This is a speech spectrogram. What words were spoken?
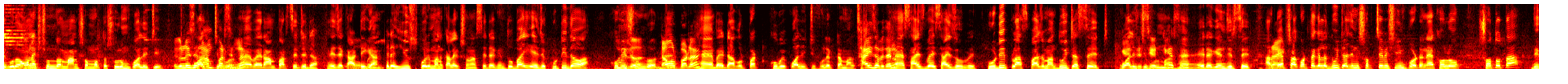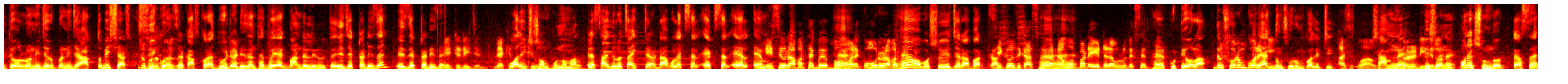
এগুলো অনেক সুন্দর মানসম্মত শোরুম কোয়ালিটি? হ্যাঁ ভাই রামপার সেট এটা। এই যে কার্টিগান এটা হিউজ পরিমাণ কালেকশন আছে। এটা কিন্তু ভাই এই যে কুটি দেওয়া খুবই সুন্দর ডাবল হ্যাঁ। part, হ্যাঁ? হ্যাঁ ভাই ডাবল পার্ট খুবই কোয়ালিটিফুল একটা মাল। সাইজ হবে তাই না? হ্যাঁ সাইজ বাই সাইজ হবে। হুডি প্লাস পাজামা দুইটা সেট কোয়ালিটিফুল মাল হ্যাঁ এটা গেঞ্জির সেট আর ব্যবসা করতে গেলে দুইটা জিনিস সবচেয়ে বেশি ইম্পর্টেন্ট এক হলো সততা দ্বিতীয় হলো নিজের উপর নিজের আত্মবিশ্বাস সিকোয়েন্সের কাজ করা। দুইটা ডিজাইন থাকবে এক বান্ডেলের ভিতরে। এই যে একটা ডিজাইন এই যে একটা ডিজাইন এটা ডিজাইন কোয়ালিটি সম্পূর্ণ মাল। এটা সাইজ হলো চারটা double XL XL L M নিচেও রাবার থাকবে হ্যাঁ। মানে কোমরেও রাবার হ্যাঁ অবশ্যই এই যে রাবার সিকোয়েন্সে কাজ করে ডাবল। পার্ট এইটা ডাবল দেখছেন? হ্যাঁ কুটিওয়ালা একদম শোরুম কোয়ালিটি একদম শোরুম কোয়ালিটি আচ্ছা সামনে পিছনে অনেক সুন্দর। এটা আছে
